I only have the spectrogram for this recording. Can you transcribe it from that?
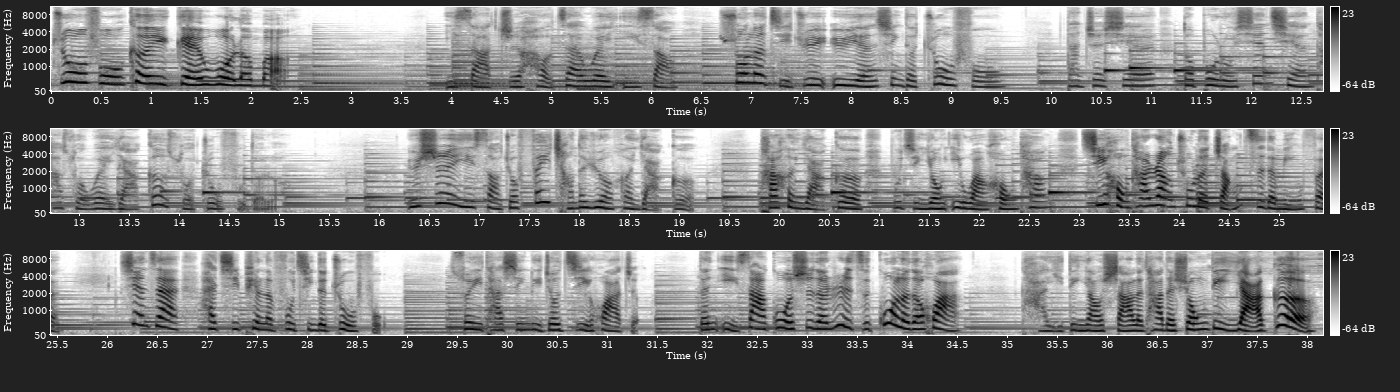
祝福可以给我了吗？伊撒只好再为以扫说了几句预言性的祝福，但这些都不如先前他所为雅各所祝福的了。于是以扫就非常的怨恨雅各，他恨雅各不仅用一碗红汤欺哄他让出了长子的名分。现在还欺骗了父亲的祝福，所以他心里就计划着，等以撒过世的日子过了的话，他一定要杀了他的兄弟雅各。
